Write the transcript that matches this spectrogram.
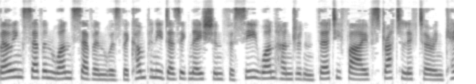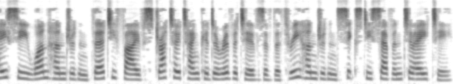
Boeing 717 was the company designation for C-135 Stratolifter and KC-135 Stratotanker derivatives of the 367-80.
